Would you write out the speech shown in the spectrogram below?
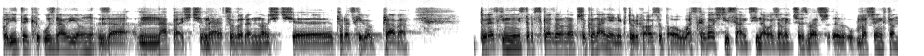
Polityk uznał ją za napaść na suwerenność e, tureckiego prawa. Turecki minister wskazał na przekonanie niektórych osób o łaskawości sankcji nałożonych przez Was, e, Waszyngton.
